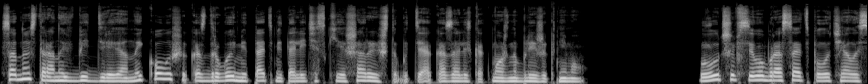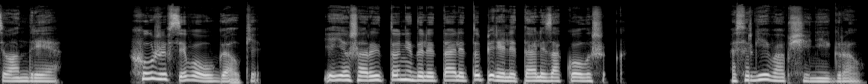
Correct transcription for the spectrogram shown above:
с одной стороны вбить деревянный колышек, а с другой метать металлические шары, чтобы те оказались как можно ближе к нему. Лучше всего бросать получалось у Андрея. Хуже всего у Галки. Ее шары то не долетали, то перелетали за колышек. А Сергей вообще не играл.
